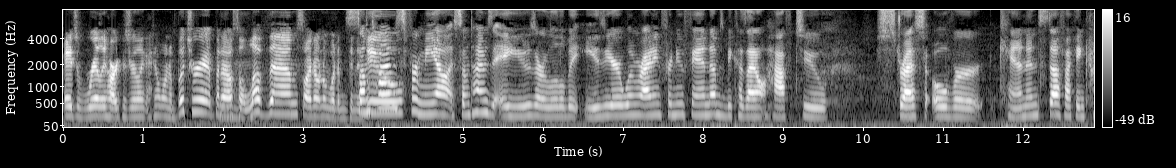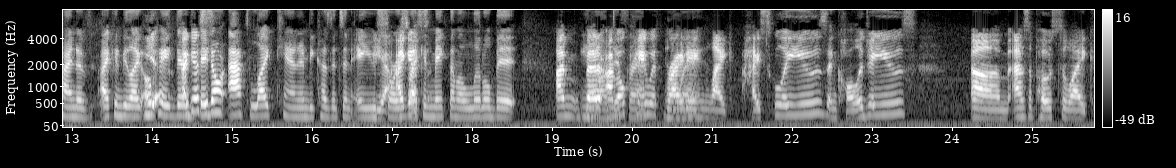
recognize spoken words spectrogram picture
it's really hard because you're like I don't want to butcher it, but I also love them, so I don't know what I'm gonna Mm-hmm. Sometimes do. for me, I sometimes AUs are a little bit easier when writing for new fandoms because I don't have to stress over canon stuff. I can kind of I can be like, okay, they're guess- they don't act like canon because it's an AU Yeah, story, I so I can make them a little bit. I'm better. know, I'm okay with in a way. writing like high school AUs and college AUs, um, as opposed to like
